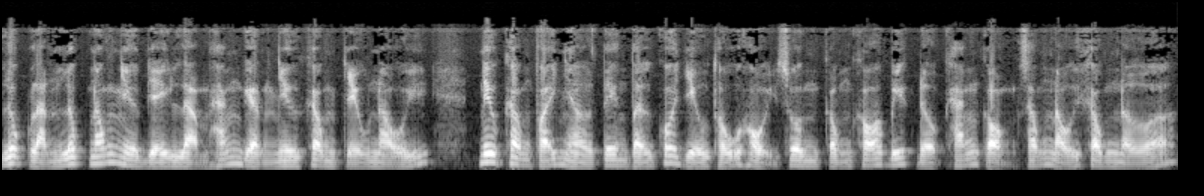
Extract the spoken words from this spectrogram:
lúc lạnh lúc nóng như vậy làm hắn gần như không chịu nổi. Nếu không phải nhờ tiên tử có diệu thủ hồi xuân cũng khó biết được hắn còn sống nổi không nữa.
